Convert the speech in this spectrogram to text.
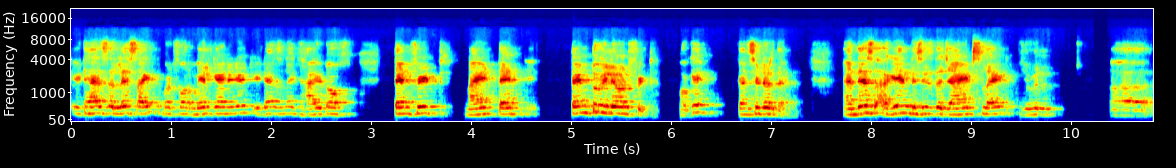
it has a less height, but for male candidate, it has like height of 10 feet, 9, 10, 10 to 11 feet. Okay, consider that. And this again, this is the giant slide. You will, uh,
